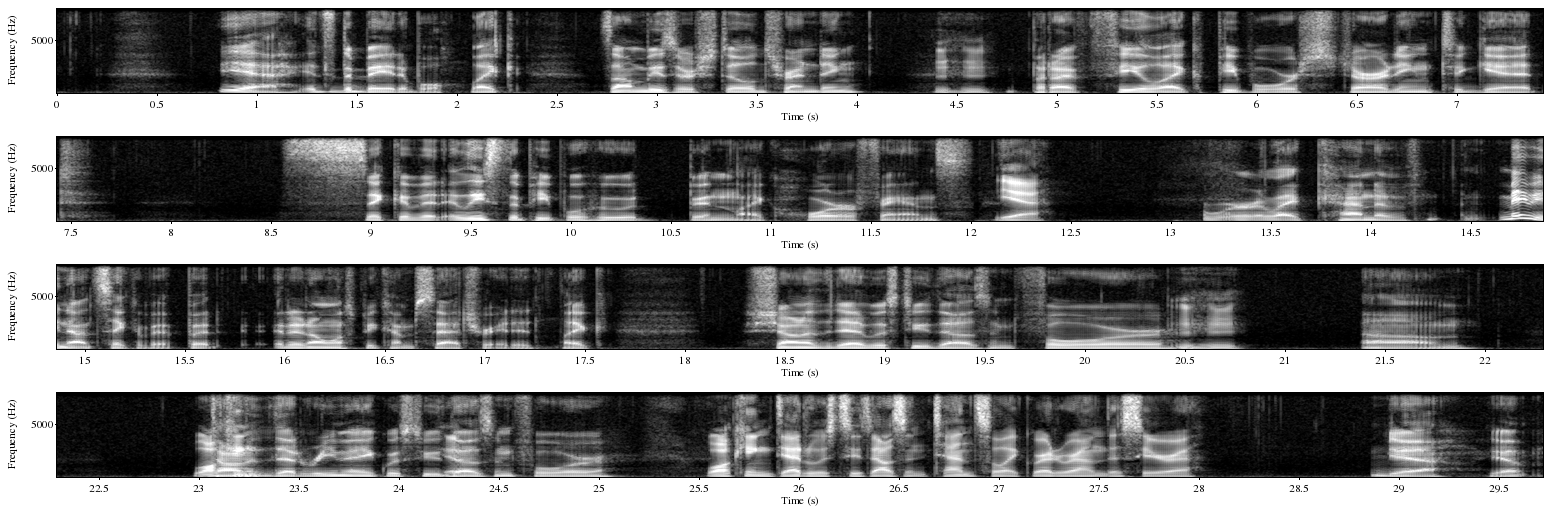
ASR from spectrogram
yeah, it's debatable. Like zombies are still trending, Mhm. but I feel like people were starting to get sick of it. At least the people who had been like horror fans Yeah. were like kind of maybe not sick of it, but it had almost become saturated. Like Shaun of the Dead was 2004. Mm-hmm. Um, Dawn Walking of the Dead remake was 2004. Walking Dead was two thousand ten. So like right around this era. Yeah. Yep.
